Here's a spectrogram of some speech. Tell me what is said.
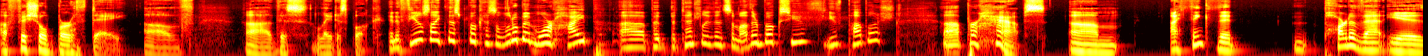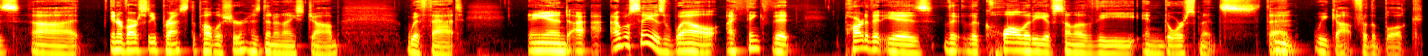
official birthday of uh, this latest book. And it feels like this book has a little bit more hype, uh, potentially than some other books you've you've published. Uh, perhaps. Um, I think that part of that is uh, InterVarsity Press, the publisher, has done a nice job with that. And I, I- I will say as well, I think that part of it is the, the quality of some of the endorsements that we got for the book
